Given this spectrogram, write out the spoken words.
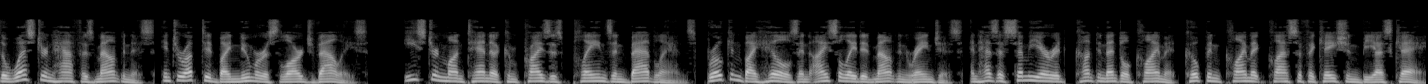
The western half is mountainous, interrupted by numerous large valleys. Eastern Montana comprises plains and badlands, broken by hills and isolated mountain ranges, and has a semi-arid, continental climate Köppen climate classification BSK.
